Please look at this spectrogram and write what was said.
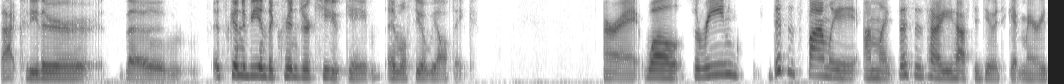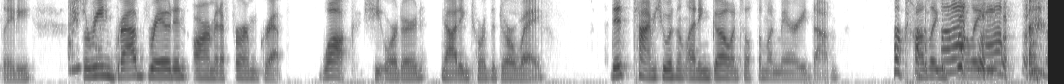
That could either the it's going to be in the cringe or cute game, and we'll see what we all think. All right. Well, Sarene, this is finally, I'm like, this is how you have to do it to get married, lady. Sarene grabbed Raoden's arm in a firm grip. Walk, she ordered, nodding toward the doorway. This time she wasn't letting go until someone married them. I was like, really?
